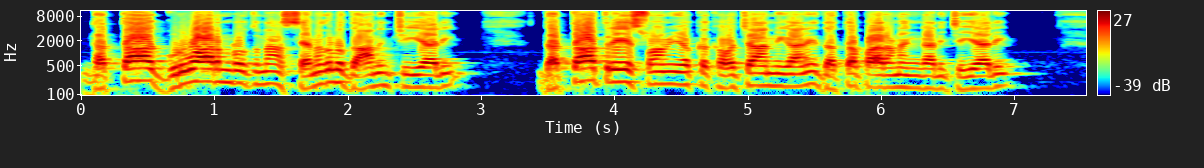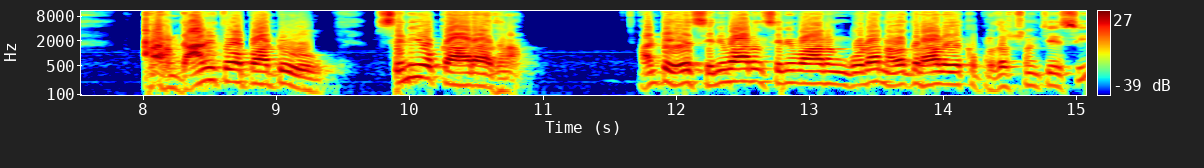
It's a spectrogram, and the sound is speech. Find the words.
దత్తా గురువారం రోజున శనగలు దానం చేయాలి. దత్తాత్రేయ స్వామి యొక్క కవచాన్ని కానీ దత్తపారణం కానీ చేయాలి. దానితో పాటు శని యొక్క ఆరాధన. అంటే శనివారం శనివారం కూడా నవగ్రహాల యొక్క ప్రదర్శన చేసి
